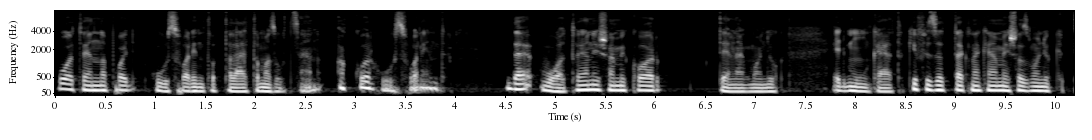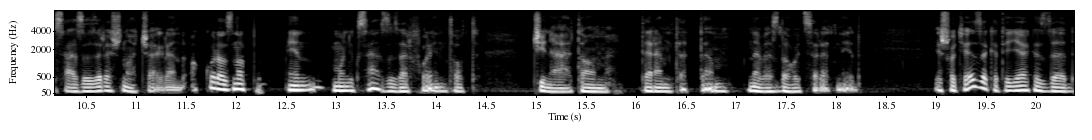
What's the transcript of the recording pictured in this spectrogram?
Volt olyan nap, hogy 20 forintot találtam az utcán, akkor 20 forint. De volt olyan is, amikor tényleg mondjuk egy munkát kifizettek nekem, és az mondjuk százezeres nagyságrend, akkor aznap én mondjuk százezer forintot csináltam, teremtettem, nevezd, ahogy szeretnéd. És hogyha ezeket így elkezded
